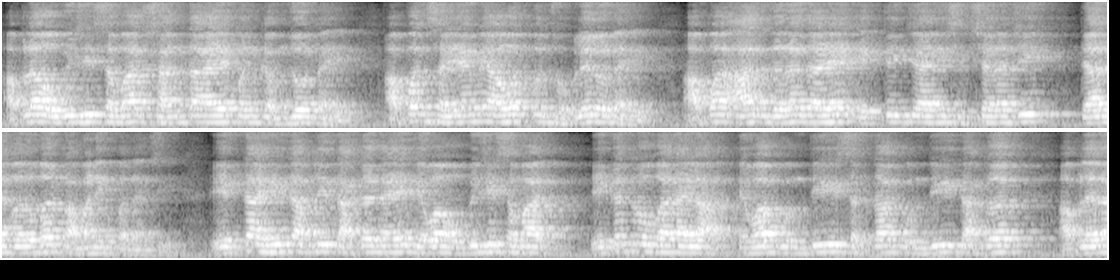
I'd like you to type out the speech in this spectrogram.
आपला ओबीसी समाज शांत आहे पण कमजोर नाही. आपण संयमी आहोत पण झोपलेलो नाही. आपण आज गरज आहे एकतेची आणि शिक्षणाची त्याचबरोबर प्रामाणिकपणाची. एकता हीच आपली ताकद आहे. जेव्हा ओबीसी समाज एकत्र उभा राहिला तेव्हा कोणतीही सत्ता कोणतीही ताकद आपल्याला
